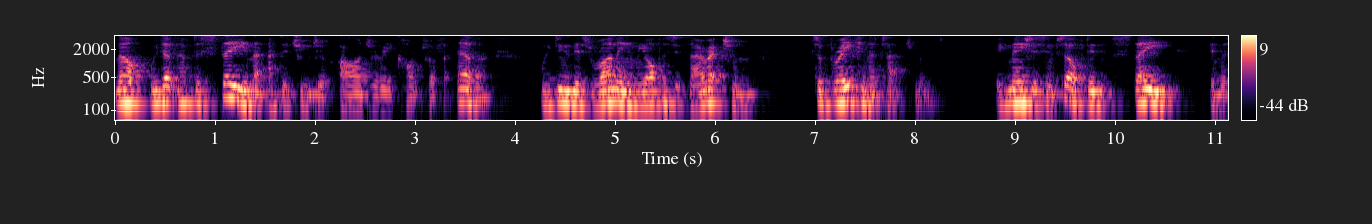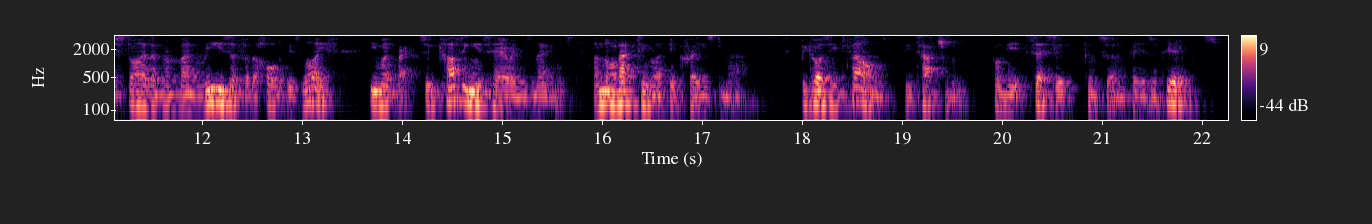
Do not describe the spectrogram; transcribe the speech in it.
Now, we don't have to stay in that attitude of agere contra forever. We do this running in the opposite direction to break an attachment. Ignatius himself didn't stay in the style of a Manresa for the whole of his life. He went back to cutting his hair and his nails and not acting like a crazed man because he'd found detachment from the excessive concern for his appearance.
